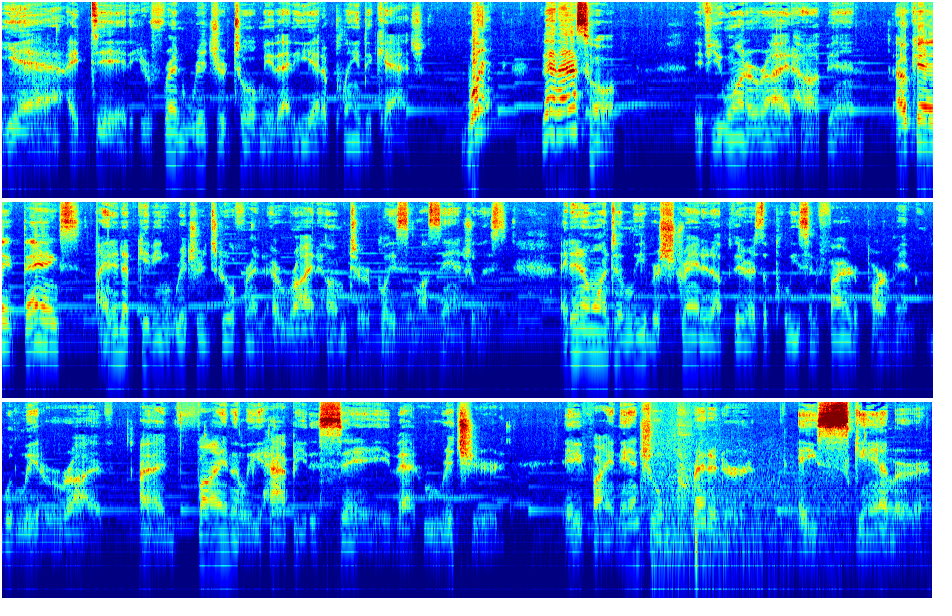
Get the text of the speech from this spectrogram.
Yeah, I did. Your friend Richard told me that he had a plane to catch. What? That asshole! If you want a ride, hop in. Okay, thanks. I ended up giving Richard's girlfriend a ride home to her place in Los Angeles. I didn't want to leave her stranded up there as the police and fire department would later arrive. I'm finally happy to say that Richard, a financial predator, a scammer,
